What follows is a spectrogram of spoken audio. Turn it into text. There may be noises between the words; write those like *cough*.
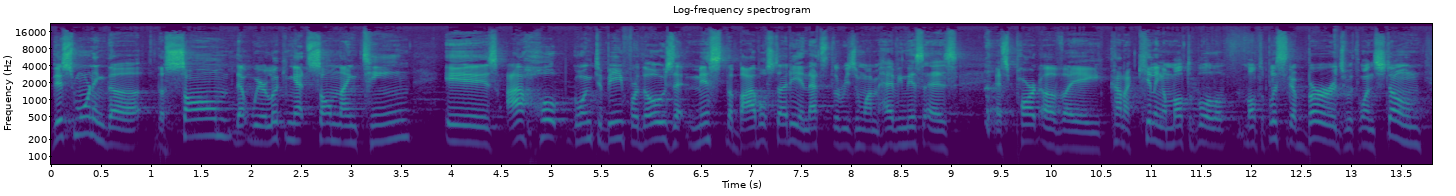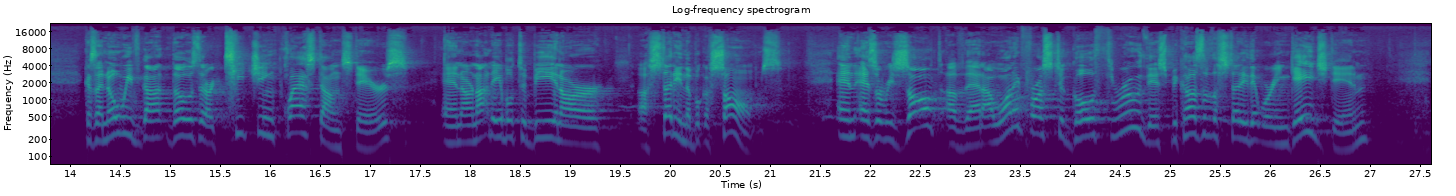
this morning, the, the psalm that we're looking at, Psalm 19, is, I hope, going to be for those that missed the Bible study, and that's the reason why I'm having this as, as part of a kind of killing a multiple of, multiplicity of birds with one stone, because I know we've got those that are teaching class downstairs and are not able to be in our uh, study in the book of Psalms. And as a result of that, I wanted for us to go through this because of the study that we're engaged in.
